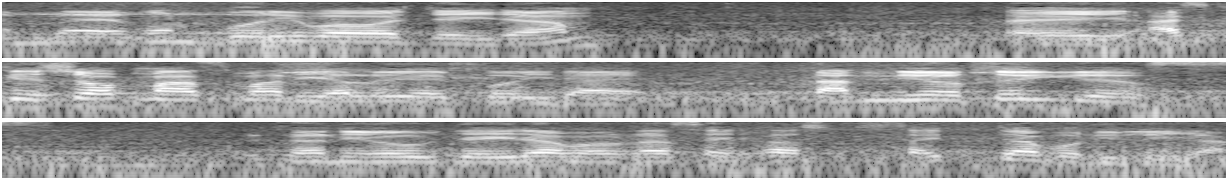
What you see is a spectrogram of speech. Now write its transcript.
আমরা এখন বাবা যাইরাম। এই, আজকে সব মাছ মারিয়া লই হীরায় তার নিয়তই গেছ এখানেও যাইরাম আমরা চার পাঁচ, চারটা বড়ি লইয়া।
